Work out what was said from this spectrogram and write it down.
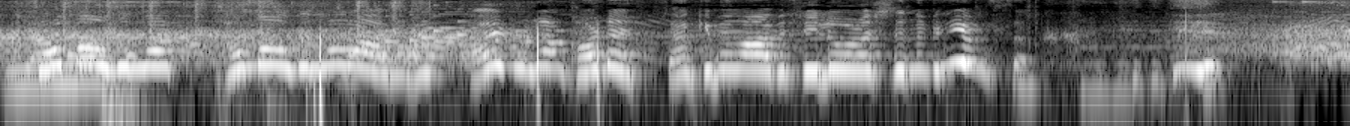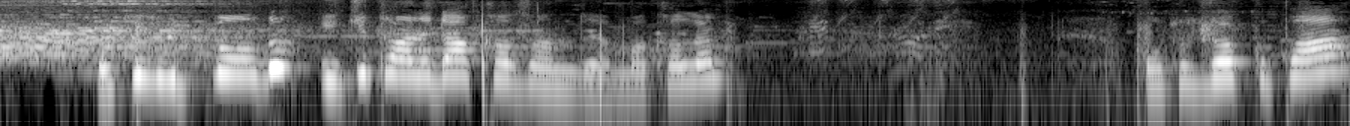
Tam Yandan... aldın lan. Tam aldın lan abi. Hayır lan kardeş. Sen kimin abisiyle uğraştığını biliyor musun? 8 bitti oldum. 2 tane daha kazandım. Bakalım. 34 kupa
